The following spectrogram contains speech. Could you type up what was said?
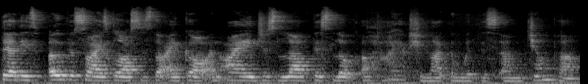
They're these oversized glasses that I got, and I just love this look. Oh, I actually like them with this um, jumper.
